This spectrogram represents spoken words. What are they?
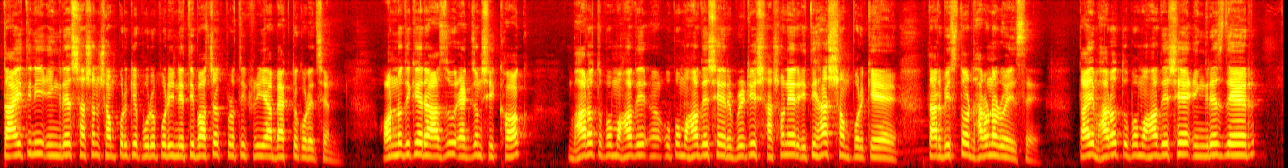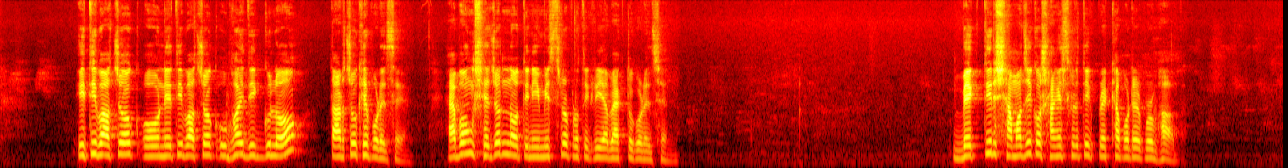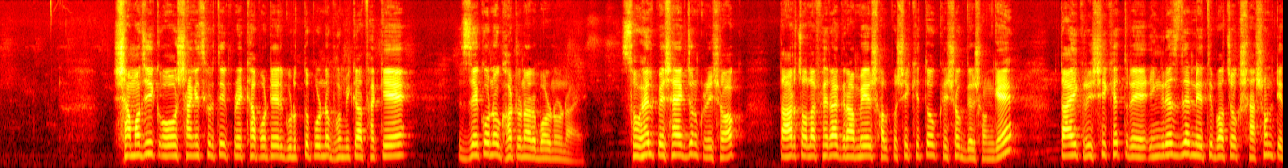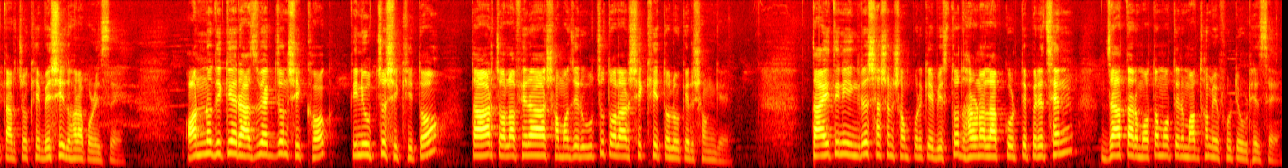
তাই তিনি ইংরেজ শাসন সম্পর্কে পুরোপুরি নেতিবাচক প্রতিক্রিয়া ব্যক্ত করেছেন। অন্যদিকে রাজু একজন শিক্ষক। ভারত উপমহাদে, উপমহাদেশের ব্রিটিশ শাসনের ইতিহাস সম্পর্কে তার বিস্তর ধারণা রয়েছে। তাই ভারত উপমহাদেশে ইংরেজদের ইতিবাচক ও নেতিবাচক উভয় দিকগুলো তার চোখে পড়েছে এবং সেজন্য তিনি মিশ্র প্রতিক্রিয়া ব্যক্ত করেছেন। ব্যক্তির সামাজিক ও সাংস্কৃতিক প্রেক্ষাপটের প্রভাব। সামাজিক ও সাংস্কৃতিক প্রেক্ষাপটের গুরুত্বপূর্ণ ভূমিকা থাকে যে কোনো ঘটনার বর্ণনায়। সোহেল পেশায় একজন কৃষক, তার চলাফেরা গ্রামের স্বল্পশিক্ষিত কৃষকদের সঙ্গে, তাই কৃষিক্ষেত্রে ইংরেজদের নেতিবাচক শাসনটি তার চোখে বেশি ধরা পড়েছে। অন্যদিকে রাজু একজন শিক্ষক, তিনি উচ্চশিক্ষিত, তার চলাফেরা সমাজের উঁচুতলার শিক্ষিত লোকের সঙ্গে। তাই তিনি ইংরেজ শাসন সম্পর্কে বিস্তর ধারণা লাভ করতে পেরেছেন, যা তার মতামতের মাধ্যমে ফুটে উঠেছে।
